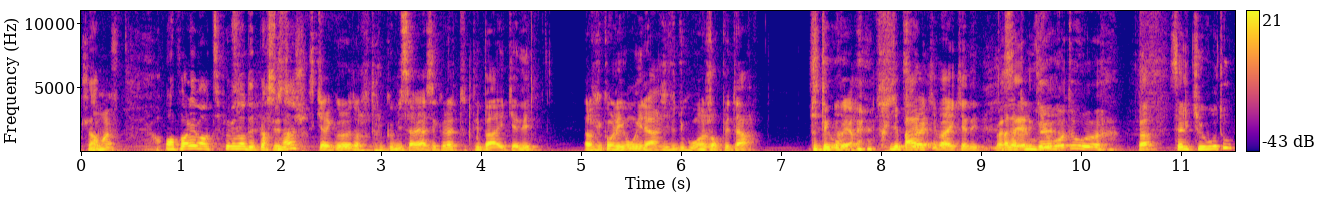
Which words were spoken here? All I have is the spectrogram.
clairement. Bref. On parler un petit peu maintenant des personnages. Ce qui est rigolo dans, dans le commissariat, c'est que là, tout est barricadé. Alors que quand Léon il arrive, du coup, un jour plus tard, tout est ouvert. Il y a plus Bah, rien qui est barricadé. Bah, Pas c'est la elle qui ouvre tout. euh. Celle qui ouvre tout.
